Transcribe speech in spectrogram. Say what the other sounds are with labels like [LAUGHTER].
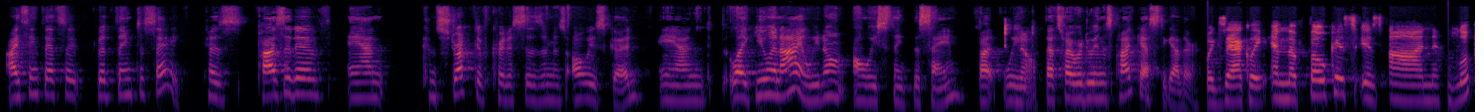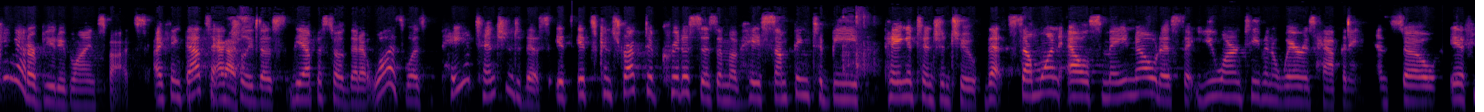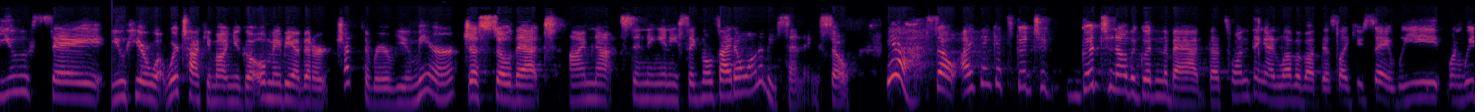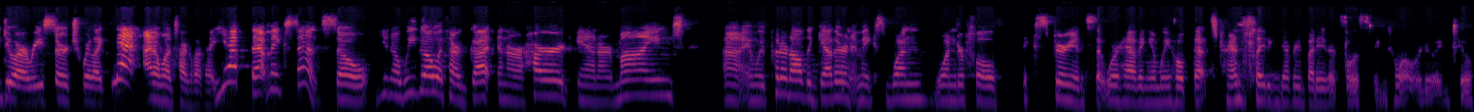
I think that's a good thing to say because positive and constructive criticism is always good. And like you and i we don't always think the same but we no. that's why we're doing this podcast together. Exactly. And the focus is on looking at our beauty blind spots. I think that's actually yes. the the episode that it was was pay attention to this. It's it's constructive criticism of hey something to be paying attention to that someone else may notice that you aren't even aware is happening. And so if you say you hear what we're talking about and you go oh maybe i better check the rear view mirror just so that I'm not sending any signals I don't want to be sending. So yeah so i think it's good to good to know the good and the bad. That's one thing i love about this. Like you say we when we do our research we're like nah i don't want to talk about that. Yep that makes sense. So you know we go with our gut and our heart and our mind uh, and we put it all together and it makes one wonderful experience that we're having and we hope that's [LAUGHS] translating to everybody that's listening to what we're doing too.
